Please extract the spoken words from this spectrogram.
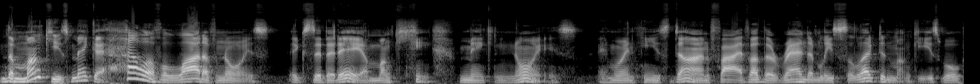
The monkeys make a hell of a lot of noise. Exhibit A, a monkey making noise. And when he's done, five other randomly selected monkeys will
